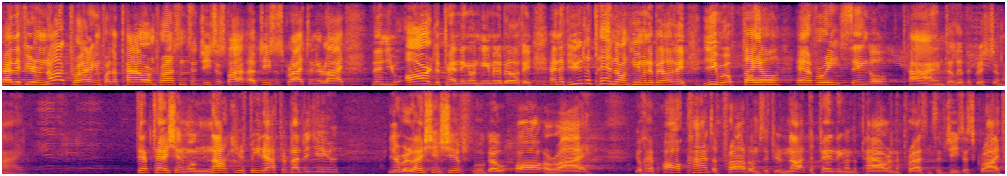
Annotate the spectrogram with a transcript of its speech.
And if you're not praying for the power and presence of Jesus, of Jesus Christ in your life, then you are depending on human ability. And if you depend on human ability, you will fail every single time to live the Christian life. Temptation will knock your feet out from under you. Your relationships will go all awry. You'll have all kinds of problems if you're not depending on the power and the presence of Jesus Christ.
